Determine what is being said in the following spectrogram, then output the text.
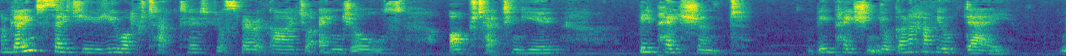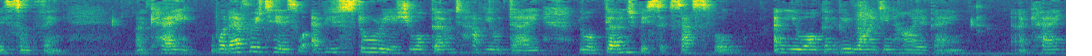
I'm going to say to you, you are protected. Your spirit guides, your angels are protecting you. Be patient. Be patient. You're going to have your day with something. Okay, whatever it is, whatever your story is, you are going to have your day, you are going to be successful, and you are going to be riding high again. Okay,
